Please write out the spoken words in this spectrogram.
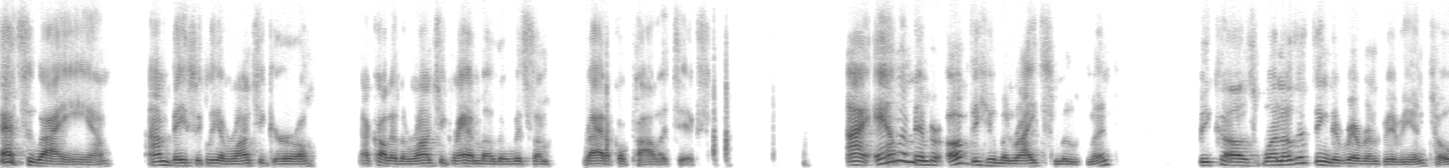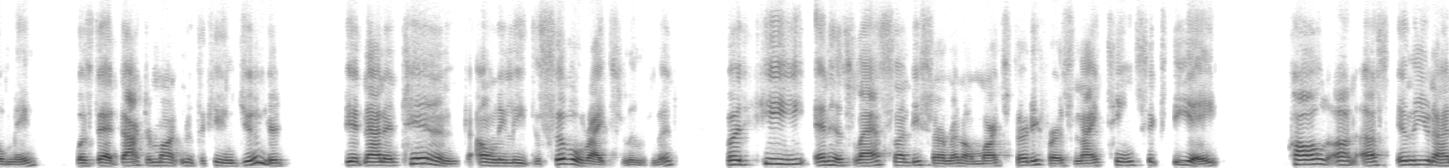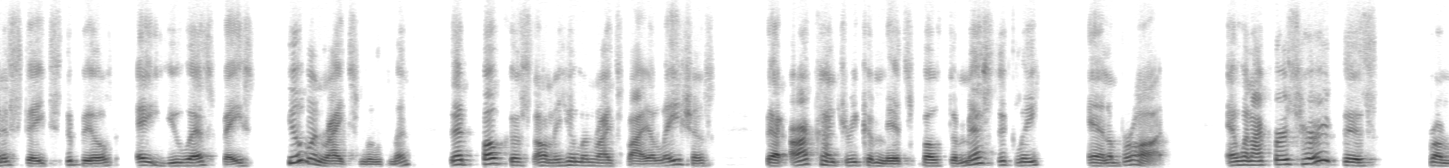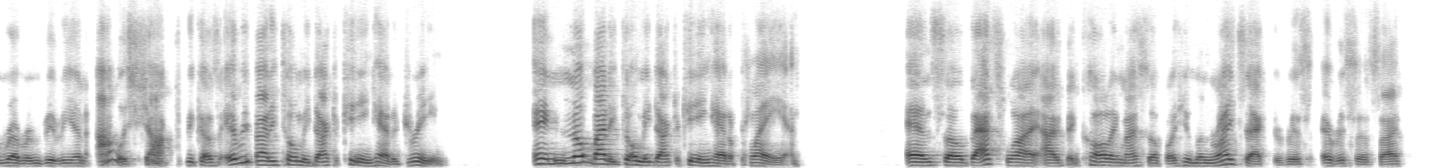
that's who I am. I'm basically a raunchy girl. I call it a raunchy grandmother with some radical politics. I am a member of the human rights movement because one other thing that Reverend Vivian told me was that Dr. Martin Luther King Jr. did not intend to only lead the civil rights movement, but he, in his last Sunday sermon on March 31st, 1968, called on us in the United States to build a US based human rights movement that focused on the human rights violations that our country commits both domestically and abroad. And when I first heard this from Reverend Vivian, I was shocked because everybody told me Dr. King had a dream. And nobody told me Dr. King had a plan. And so that's why I've been calling myself a human rights activist ever since I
